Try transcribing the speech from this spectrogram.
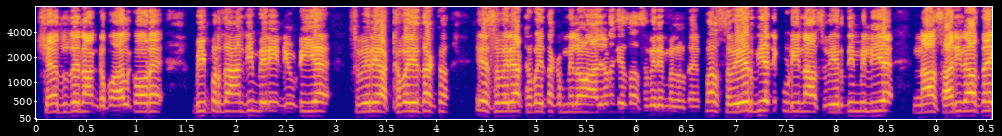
ਸ਼ਾਇਦ ਉਹਦੇ ਨਾਲ ਗੋਪਾਲ ਕੌਰ ਹੈ। ਵੀ ਪ੍ਰਧਾਨ ਜੀ, ਮੇਰੀ ਡਿਊਟੀ ਹੈ ਸਵੇਰੇ 8 ਵਜੇ ਤੱਕ। ਇਹ ਸਵੇਰੇ 8 ਵਜੇ ਤੱਕ ਮਿਲਣ ਆ ਜਾਣਗੇ, ਤਾਂ ਸਵੇਰੇ ਮਿਲਣ ਮਿਲਦੇ ਪਰ ਸਵੇਰ ਦੀ ਅੱਜ ਕੁੜੀ ਨਾ ਸਵੇਰ ਦੀ ਮਿਲੀ ਹੈ, ਨਾ ਸਾਰੀ ਰਾਤ ਹੈ।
